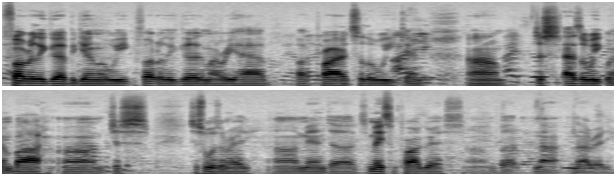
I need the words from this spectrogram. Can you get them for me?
felt really good beginning of the week. Felt really good in my rehab uh, prior to the week, and um, just as the week went by, um, just just wasn't ready. Um, and uh, just made some progress, um, but not not ready.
